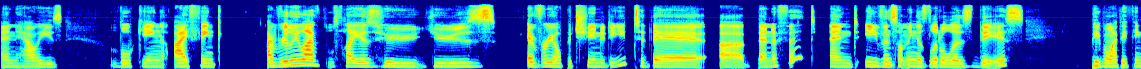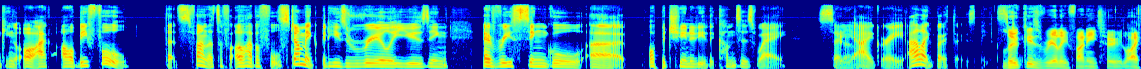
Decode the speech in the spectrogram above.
and how he's looking. I think I really like players who use every opportunity to their uh, benefit, and even something as little as this, people might be thinking, "Oh, I, I'll be full. That's fun. That's a, I'll have a full stomach." But he's really using every single uh, opportunity that comes his way. So Yeah. yeah, I agree. I like both those picks. Luke too. is really funny too. Like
